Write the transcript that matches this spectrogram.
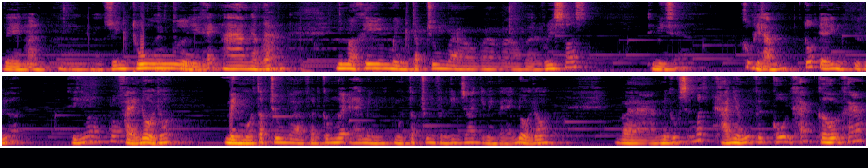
về ừ. mặt ừ. doanh thu rồi khách hàng chẳng hạn. Nhưng mà khi mình tập trung vào vào vào về resource thì mình sẽ không thể làm tốt cái được nữa. Thì nó, nó phải đánh đổi thôi. Mình muốn tập trung vào phần công nghệ hay mình muốn tập trung phần kinh doanh thì mình phải đánh đổi thôi. Và mình cũng sẽ mất khá nhiều những cái cơ hội khác cơ hội khác.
